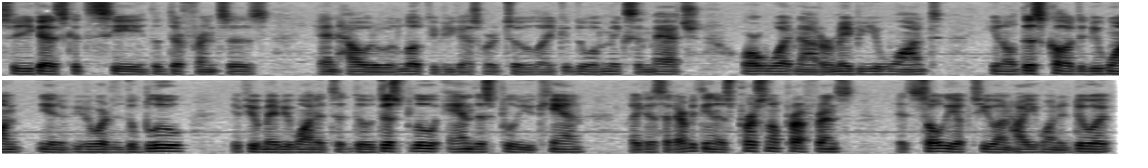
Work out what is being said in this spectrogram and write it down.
so you guys could see the differences and how it would look if you guys were to like do a mix and match or whatnot, or maybe you want you know this color to be one. You know, if you were to do blue, if you maybe wanted to do this blue and this blue, you can. Like I said, everything is personal preference. It's solely up to you on how you want to do it.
